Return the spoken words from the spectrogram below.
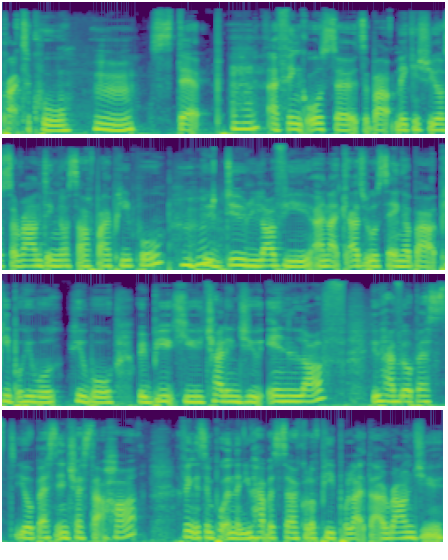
practical Hmm. step. Mm-hmm. I think also it's about making sure you're surrounding yourself by people who do love you, and like as we were saying about people who will who will rebuke you, challenge you in love, who have your best your best interest at heart. I think it's important that you have a circle of people like that around you.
